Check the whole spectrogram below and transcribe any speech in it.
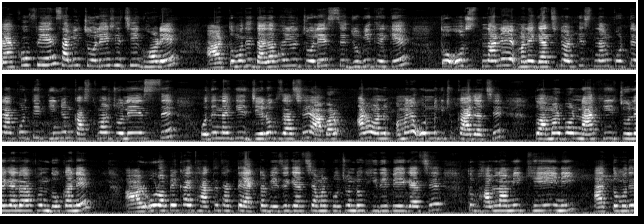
দেখো ফ্রেন্ডস আমি চলে এসেছি ঘরে, আর তোমাদের দাদা ভাইও চলে এসেছে জমি থেকে। তো ও স্নানে মানে গেছিল আর কি স্নান করতে না করতে তিনজন কাস্টমার চলে এসছে। ওদের নাকি জেরক্স আছে, আবার আরও মানে অন্য কিছু কাজ আছে। তো আমার বর না খেয়ে চলে গেল এখন দোকানে। আর ওর অপেক্ষায় থাকতে থাকতে একটা বেজে গেছে, আমার প্রচণ্ড খিদে পেয়ে গেছে। তো ভাবলাম আমি খেয়েই নিই, আর তোমাদের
